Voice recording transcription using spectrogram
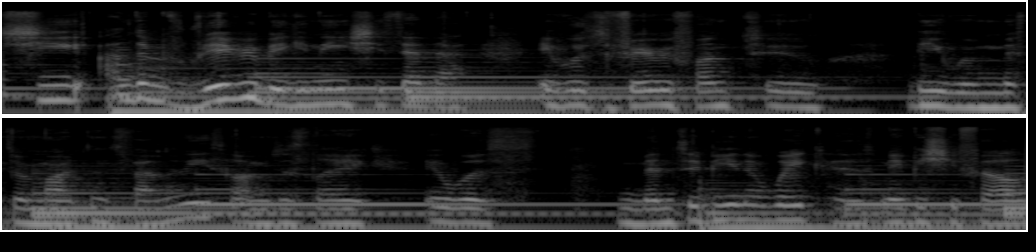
she at the very beginning she said that it was very fun to be with mr martin's family. So i'm just like it was meant to be in a way because maybe she felt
